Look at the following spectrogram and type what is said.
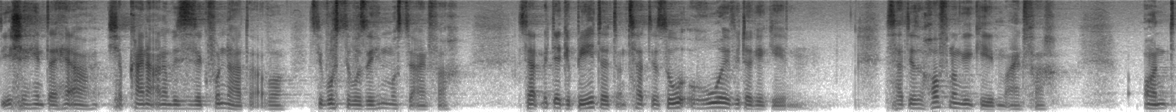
Die ist ihr hinterher. Ich habe keine Ahnung, wie sie sie gefunden hat, aber sie wusste, wo sie hin musste einfach. Sie hat mit ihr gebetet und es hat ihr so Ruhe wiedergegeben. Es hat ihr Hoffnung gegeben einfach. Und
